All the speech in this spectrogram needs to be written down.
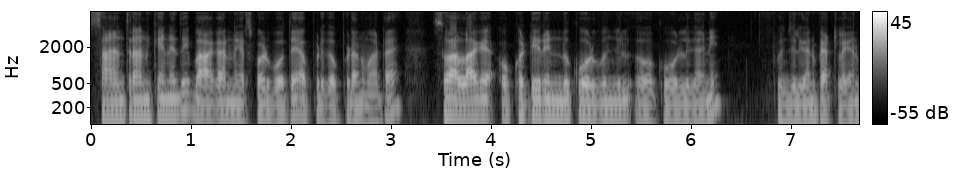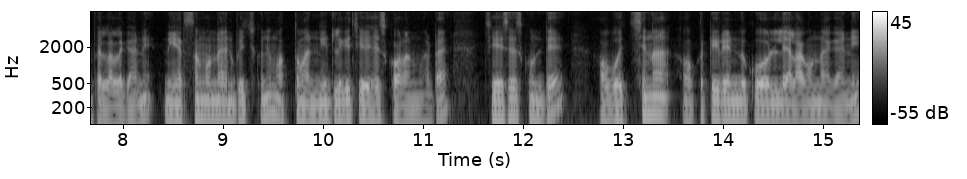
సాయంత్రానికి అనేది బాగా నీరసపడిపోతాయి అప్పటికప్పుడు అనమాట సో అలాగే ఒకటి రెండు కోడి పుంజులు కోళ్ళు కానీ పుంజులు కానీ పెట్టలు కానీ పిల్లలు కానీ నీరసంగా ఉన్నాయి అనిపించుకుని మొత్తం అన్నింటికి చేసేసుకోవాలన్నమాట. చేసేసుకుంటే వచ్చిన ఒకటి రెండు కోళ్ళు ఎలాగున్నా కానీ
